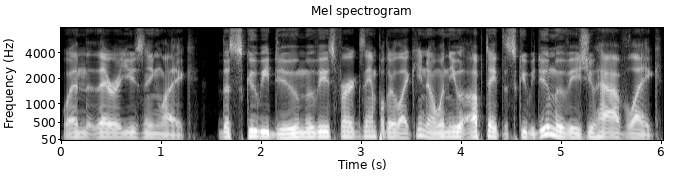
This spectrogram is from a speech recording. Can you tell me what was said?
When they were using like the Scooby Doo movies, for example, they're like, you know, when you update the Scooby Doo movies, you have like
